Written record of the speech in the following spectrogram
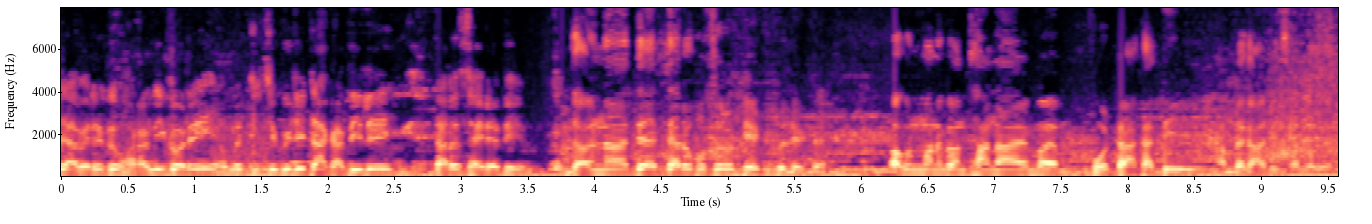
ড্রাইভারকে হরানি করে আমরা কিছু কিছু টাকা দিলে তারা সাইরা দেন ধরেন না তেরো বছরের ডেট ফেল এটা। এখন মনে করেন থানায় বা টাকা দিয়ে আমরা গাড়ি চালাই। যাব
